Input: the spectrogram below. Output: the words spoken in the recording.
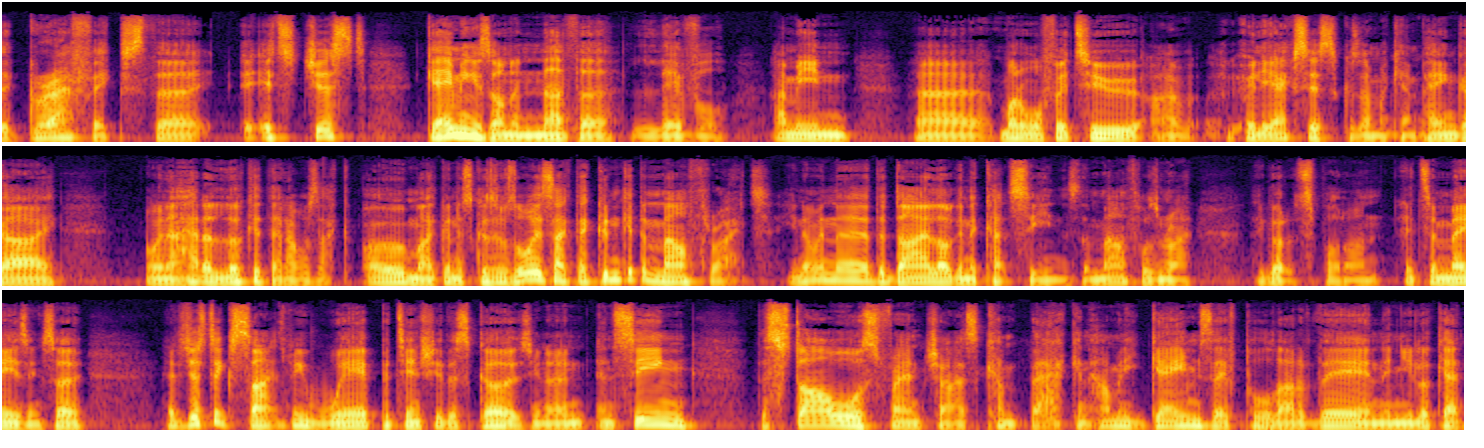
the graphics, the it's just gaming is on another level. I mean, uh, Modern Warfare 2 uh, early access because I'm a campaign guy. When I had a look at that, I was like, oh my goodness, because it was always like they couldn't get the mouth right. You know, in the, the dialogue and the cutscenes, the mouth wasn't right. They got it spot on. It's amazing. So it just excites me where potentially this goes, you know, and, and seeing the Star Wars franchise come back and how many games they've pulled out of there. And then you look at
